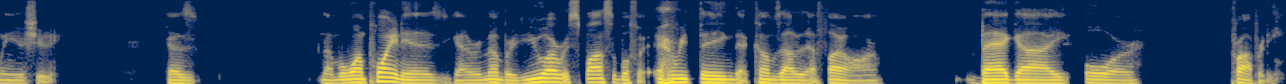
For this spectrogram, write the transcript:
when you're shooting. Because number one point is you got to remember you are responsible for everything that comes out of that firearm, bad guy or property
